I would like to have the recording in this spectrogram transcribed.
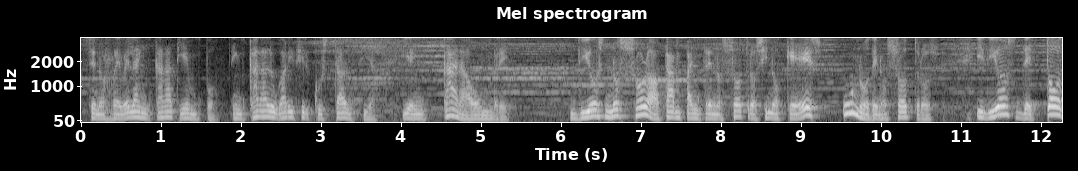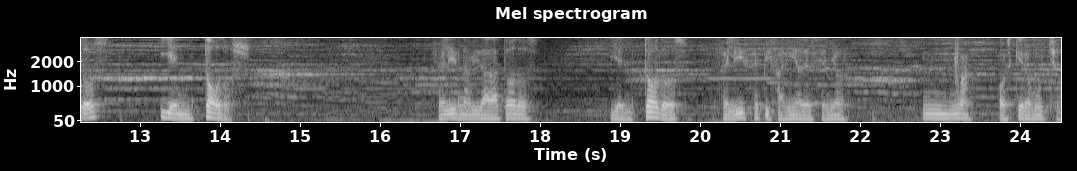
se nos revela en cada tiempo, en cada lugar y circunstancia y en cada hombre. Dios no solo acampa entre nosotros, sino que es uno de nosotros y Dios de todos y en todos. Feliz Navidad a todos y en todos feliz Epifanía del Señor. Os quiero mucho.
